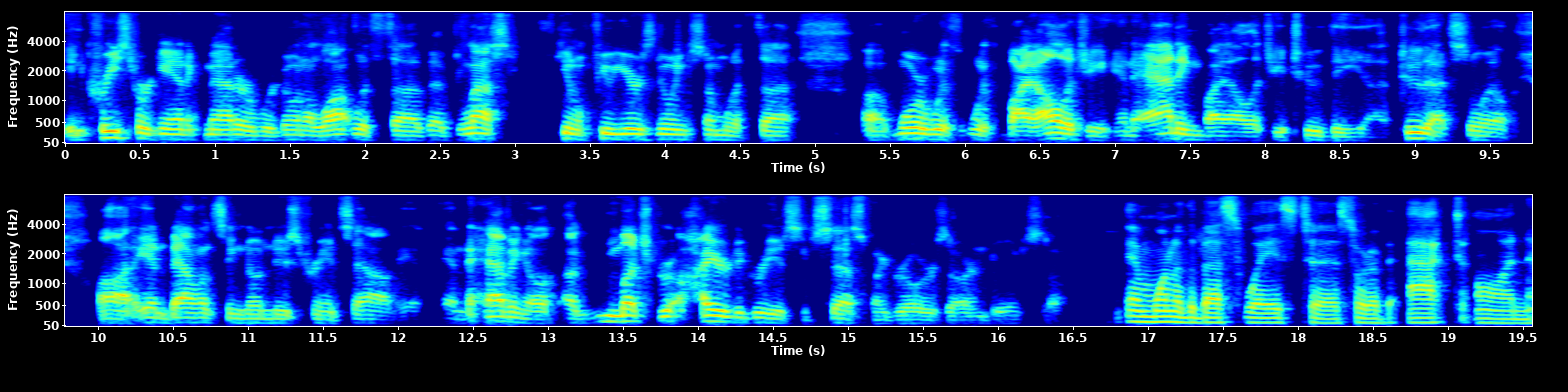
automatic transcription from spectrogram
increased organic matter. We're doing a lot with uh, the last you know few years doing some with uh, uh, more with with biology and adding biology to the uh, to that soil uh, and balancing those nutrients out and, and having a, a much higher degree of success my growers are in doing so and one of the best ways to sort of act on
